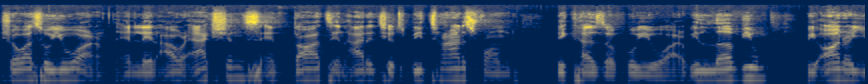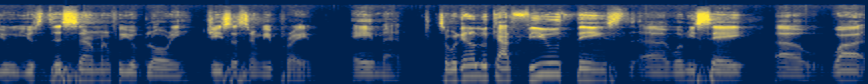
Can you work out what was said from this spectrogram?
show us who you are, and let our actions and thoughts and attitudes be transformed because of who you are. We love you. We honor you. Use this sermon for your glory. Jesus, and we pray. Amen. So we're gonna look at few things uh, when we say uh, what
